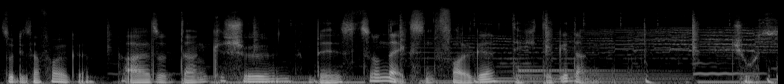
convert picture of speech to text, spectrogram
zu dieser Folge. Also Dankeschön. Bis zur nächsten Folge Dichte Gedanken. Tschüss.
